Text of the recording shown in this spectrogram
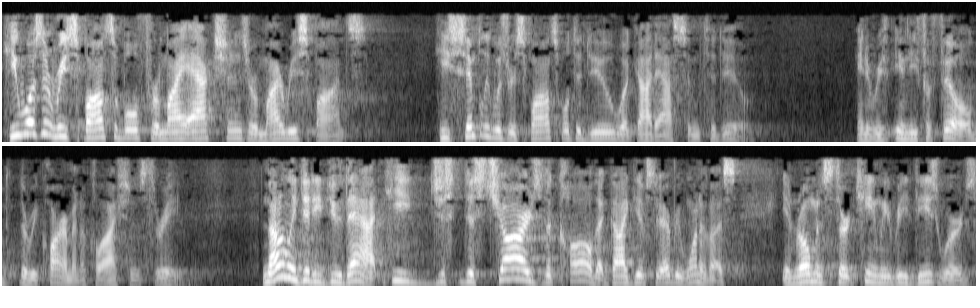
He wasn't responsible for my actions or my response. He simply was responsible to do what God asked him to do. And he fulfilled the requirement of Colossians 3. Not only did he do that, he just discharged the call that God gives to every one of us. In Romans 13, we read these words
